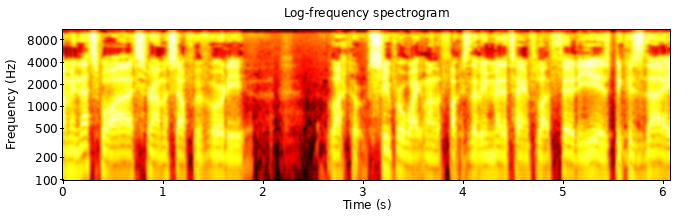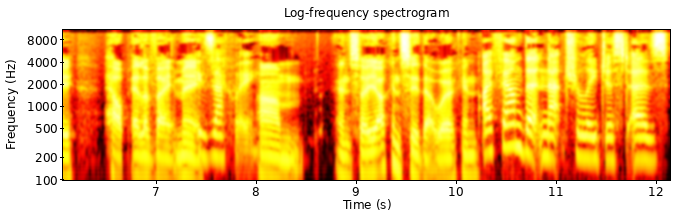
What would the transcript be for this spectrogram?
I mean, that's why I surround myself with already like a super awake motherfuckers. They've been meditating for like 30 years because they help elevate me. exactly. Um, and so, yeah, I can see that working. I found that naturally, just as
